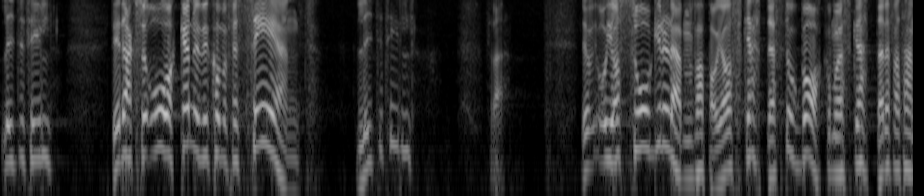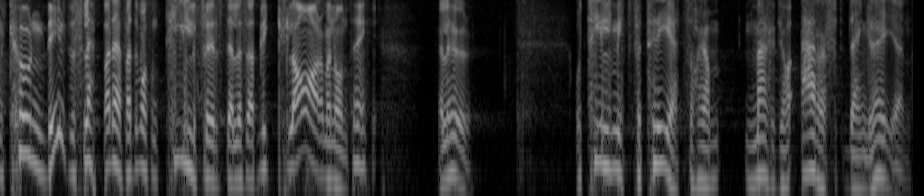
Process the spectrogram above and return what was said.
lite till. Det är dags att åka nu, vi kommer för sent. Lite till. Och jag såg ju det där med pappa och jag skrattade, jag stod bakom och jag skrattade för att han kunde inte släppa det för att det var en sån tillfredsställelse att bli klar med någonting. Eller hur? Och till mitt förtret så har jag märkt att jag har ärvt den grejen.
